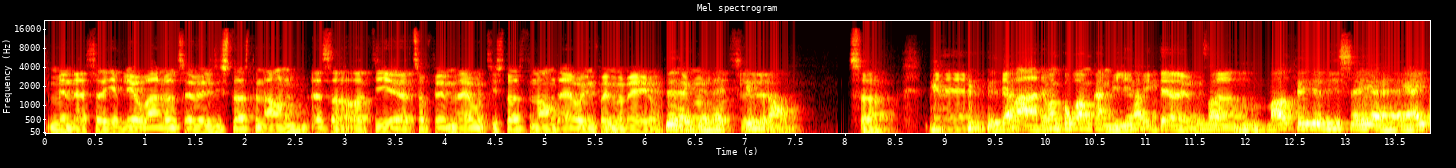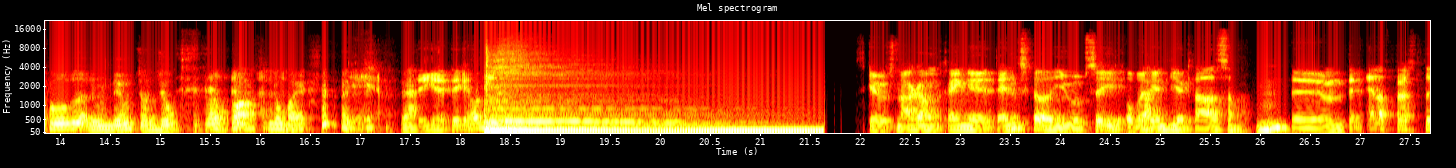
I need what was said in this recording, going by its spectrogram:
Men altså, jeg bliver jo bare nødt til at vælge de største navne. Altså, og de her top 5 er jo de største navne, der er jo inden for MMA jo. Det er rigtigt, han er et kæmpe øh, navn. Så, men øh, det, var, det var en god omgang, vi lige Ja. fik der jo. Det Så, var meget fedt, jeg lige sagde, at jeg ikke håbede, at du nævnte John Jones. Det var bare nummer et. ja, Ja. det kan, det kan Sådan. Skal jo snakke omkring øh, danskere i UFC, og hvordan de har klaret sig. Mm. Øhm, den allerførste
